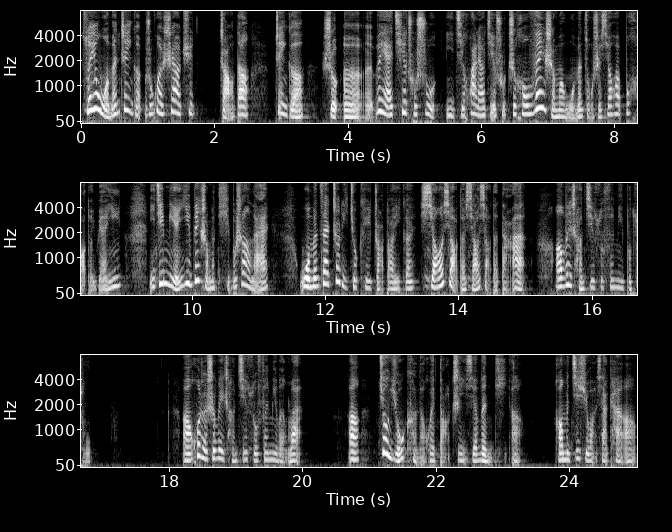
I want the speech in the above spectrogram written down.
所以，我们这个如果是要去找到这个手呃胃癌切除术以及化疗结束之后，为什么我们总是消化不好的原因，以及免疫为什么提不上来，我们在这里就可以找到一个小小的小小的答案。啊，胃肠激素分泌不足，啊，或者是胃肠激素分泌紊乱，啊，就有可能会导致一些问题啊。好，我们继续往下看啊，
